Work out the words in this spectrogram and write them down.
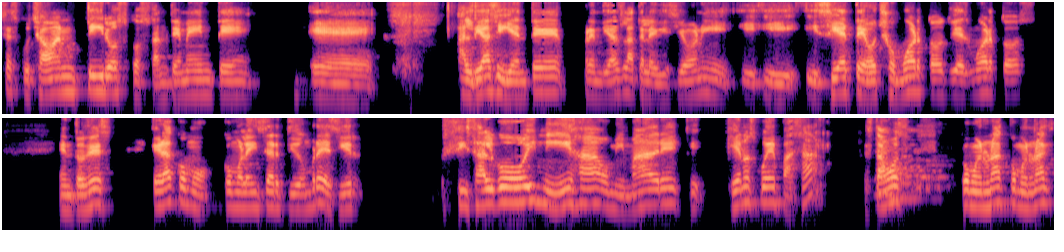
se escuchaban tiros constantemente. Eh, al día siguiente prendías la televisión y, y, siete, ocho muertos, diez muertos. Entonces era como, como la incertidumbre de decir, si salgo hoy mi hija o mi madre, ¿qué, ¿qué nos puede pasar? Estamos como en, una, como en unas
